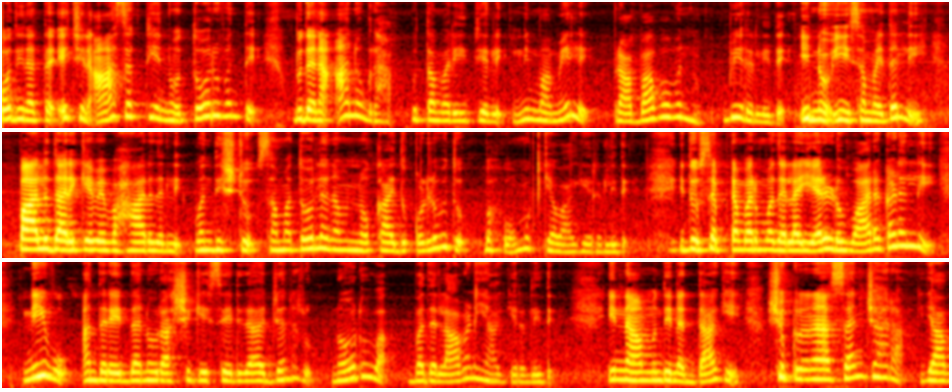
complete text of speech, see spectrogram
ಓದಿನತ್ತ ಹೆಚ್ಚಿನ ಆಸಕ್ತಿಯನ್ನು ತೋರುವಂತೆ ಬುಧನ ಅನುಗ್ರಹ ಉತ್ತಮ ರೀತಿಯಲ್ಲಿ ನಿಮ್ಮ ಮೇಲೆ ಪ್ರಭಾವವನ್ನು ಬೀರಲಿದೆ. ಇನ್ನು ಈ ಸಮಯದಲ್ಲಿ ಪಾಲುದಾರಿಕೆ ವ್ಯವಹಾರದಲ್ಲಿ ಒಂದಿಷ್ಟು ಸಮತೋಲನವನ್ನು ಕಾಯ್ದುಕೊಳ್ಳುವುದು ಬಹು ಮುಖ್ಯವಾಗಿರಲಿದೆ. ಇದು ಸೆಪ್ಟೆಂಬರ್ ಮೊದಲ ಎರಡು ವಾರಗಳಲ್ಲಿ ನೀವು, ಅಂದರೆ ಧನು ರಾಶಿಗೆ ಸೇರಿದ ಜನರು, ನೋಡುವ ಬದಲಾವಣೆಯಾಗಿರಲಿದೆ. ಇನ್ನು ಮುಂದಿನದ್ದಾಗಿ ಶುಕ್ರನ ಸಂಚಾರ ಯಾವ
